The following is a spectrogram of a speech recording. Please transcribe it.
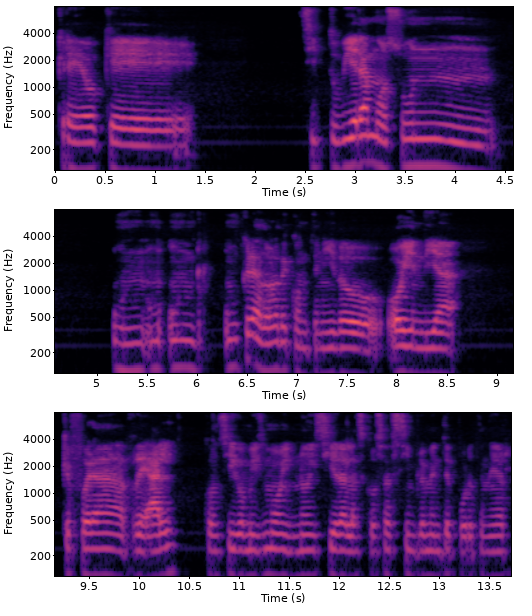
creo que si tuviéramos un, un, un, creador de contenido hoy en día que fuera real consigo mismo y no hiciera las cosas simplemente por tener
